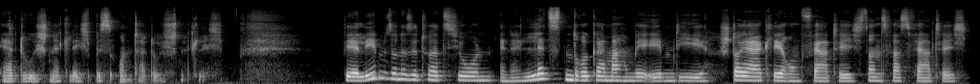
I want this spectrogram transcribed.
eher durchschnittlich bis unterdurchschnittlich. Wir erleben so eine Situation, in den letzten Drücker machen wir eben die Steuererklärung fertig, sonst was fertig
